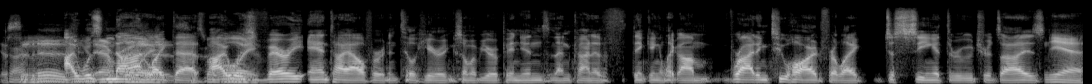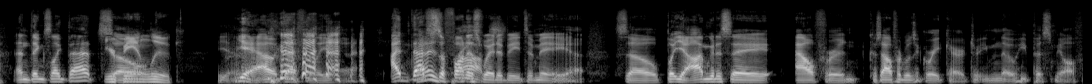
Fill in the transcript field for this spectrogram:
Yes, it is. I was damn not right like is. that. That's my I was very anti Alfred until hearing some of your opinions and then kind of thinking like I'm riding too hard for like just seeing it through Uhtred's eyes Yeah, and things like that. you're So- being Luke. Yeah. Yeah, oh, definitely. Yeah. I, that's is the funnest way to be to me. Yeah. So, but yeah, I'm gonna say Alfred because Alfred was a great character, even though he pissed me off.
